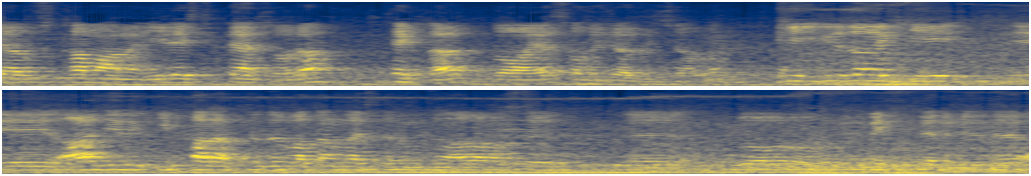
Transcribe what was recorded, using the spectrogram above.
yavrusu tamamen iyileştikten sonra tekrar doğaya salacağız inşallah. Ki 112 e, acil ihbar hattını vatandaşlarımızın araması e, doğru olur. Bizim ekiplerimiz de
